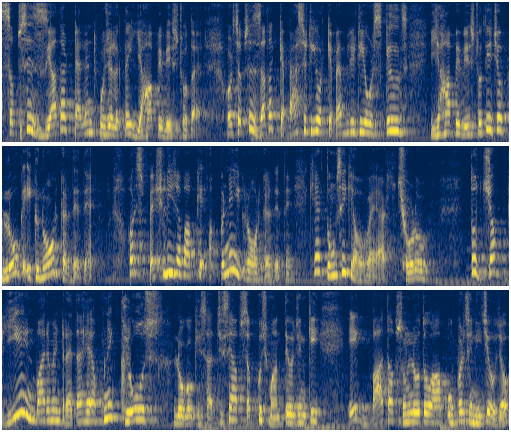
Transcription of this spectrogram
सबसे ज़्यादा टैलेंट मुझे लगता है यहाँ पे वेस्ट होता है। और सबसे ज़्यादा कैपेसिटी और कैपेबिलिटी और स्किल्स यहाँ पे वेस्ट होती है, जब लोग इग्नोर कर देते हैं। और स्पेशली जब आपके अपने इग्नोर कर देते हैं कि यार तुमसे क्या होगा यार, छोड़ो। तो जब ये इन्वायरमेंट रहता है अपने क्लोज लोगों के साथ, जिसे आप सब कुछ मानते हो, जिनकी एक बात आप सुन लो तो आप ऊपर से नीचे हो जाओ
